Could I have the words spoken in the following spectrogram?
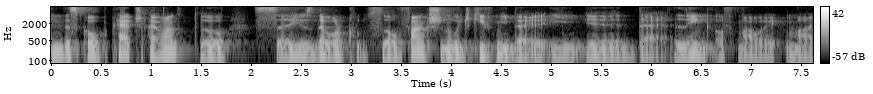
in the scope catch, I want to use the workflow function, which give me the the link of my my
